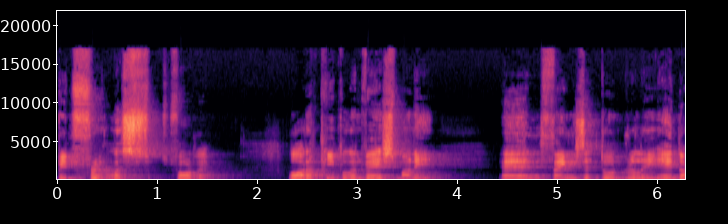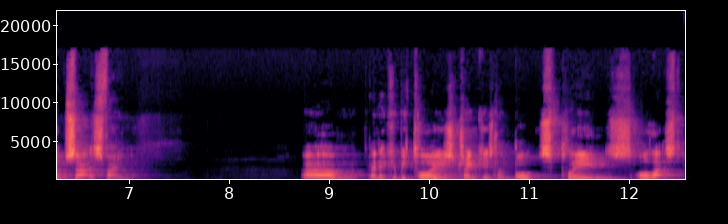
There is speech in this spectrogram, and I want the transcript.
been fruitless for them. A lot of people invest money in things that don't really end up satisfying them. Um, and it could be toys, trinkets like boats, planes, all that stuff.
